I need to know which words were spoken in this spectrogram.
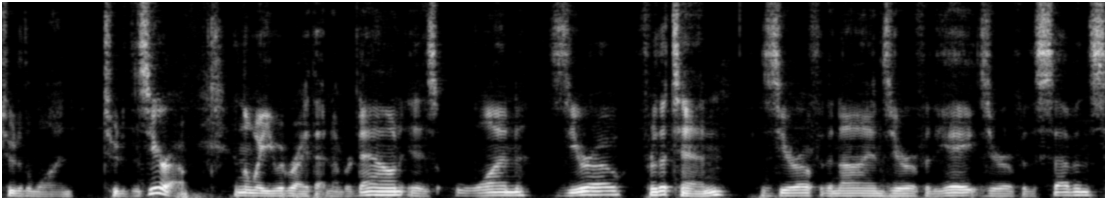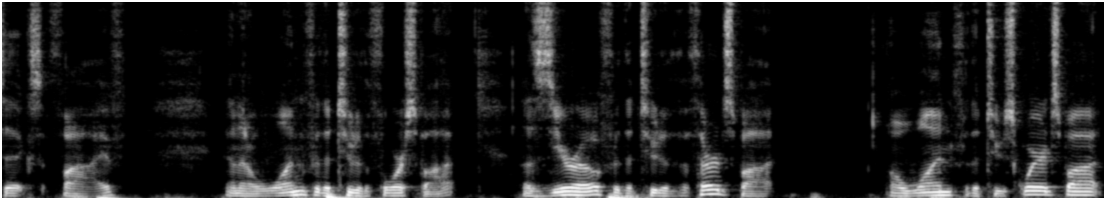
2 to the 1, 2 to the 0. And the way you would write that number down is 1, 0 for the 10, 0 for the 9, 0 for the 8, 0 for the 7, 6, 5, and then a 1 for the 2 to the 4 spot, a 0 for the 2 to the 3rd spot, a 1 for the 2 squared spot,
